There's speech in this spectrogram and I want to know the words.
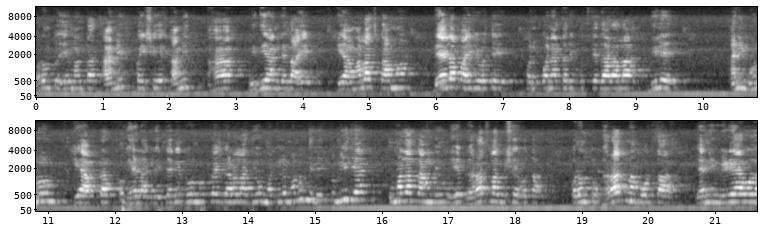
परंतु हे म्हणतात आम्हीच पैसे आम्हीच हा निधी आणलेला आहे. हे आम्हालाच कामं द्यायला पाहिजे होते पण कोणातरी गुत्तेदाराला दिले. आणि म्हणून हे आपटापटू घ्यायला लागले. त्याने दोन रुपये झाडाला देऊ म्हटले म्हणून दिले. तुम्ही द्या तुम्हाला काम देऊ. हे घरातला विषय होता. परंतु घरात न बोलता यांनी मीडियावर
